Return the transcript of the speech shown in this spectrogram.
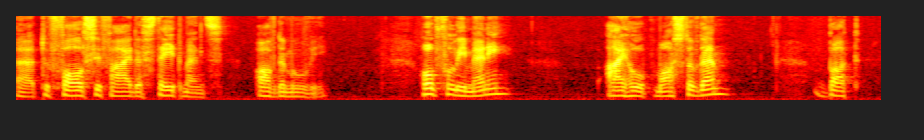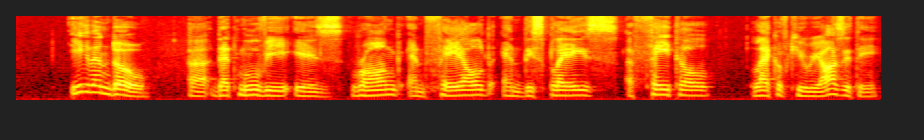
uh, to falsify the statements of the movie? Hopefully, many. I hope most of them. But even though uh, that movie is wrong and failed and displays a fatal lack of curiosity,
